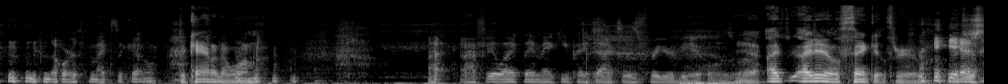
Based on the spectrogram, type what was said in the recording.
North Mexico. the Canada one. I, I feel like they make you pay taxes for your vehicle as well. Yeah, I I didn't think it through. I Yeah, just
